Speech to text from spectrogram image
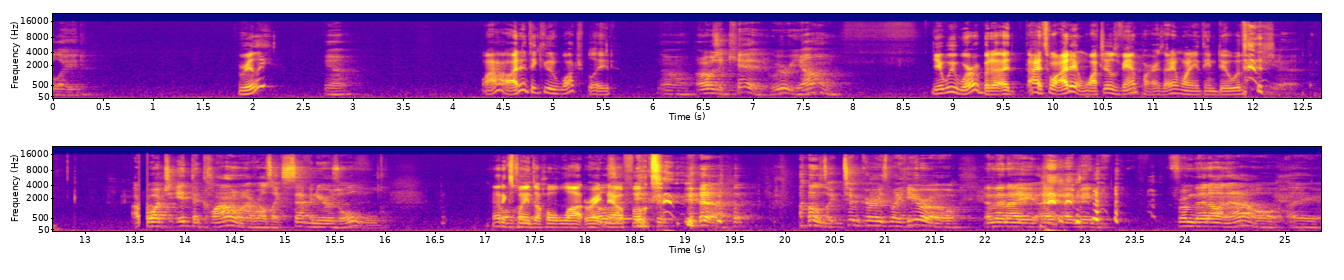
Blade. Really? Yeah. Wow, I didn't think you would watch Blade. No, I was a kid. We were young. Yeah, we were, but I, that's why I didn't watch it. It was vampires. I didn't want anything to do with it. Yeah. I watched It the Clown whenever I was like seven years old. That explains like- a whole lot right now, like- folks. yeah. I was like, Tim Curry's my hero, and then I, I, I mean, from then on out, I,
